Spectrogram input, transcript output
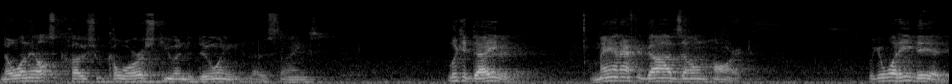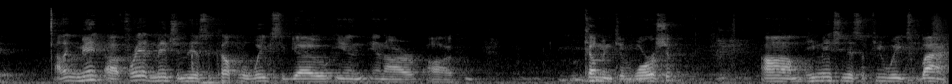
No one else coerced you into doing those things. Look at David, a man after God's own heart. Look at what he did. I think uh, Fred mentioned this a couple of weeks ago in, in our uh, coming to worship. Um, he mentioned this a few weeks back.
